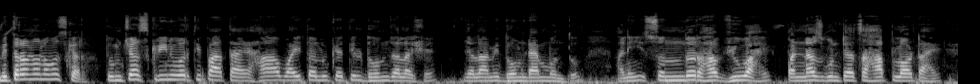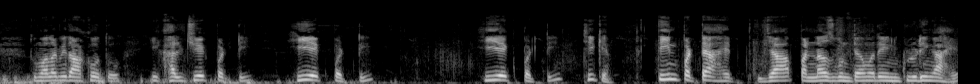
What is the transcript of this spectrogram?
मित्रांनो नमस्कार. तुमच्या स्क्रीनवरती पाहताय हा वाई तालुक्यातील धोम जलाशय ज्याला आम्ही धोम डॅम म्हणतो. आणि सुंदर हा व्ह्यू आहे पन्नास गुंठ्याचा हा प्लॉट आहे. तुम्हाला मी दाखवतो ही खालची एक पट्टी ही एक पट्टी ही एक पट्टी ठीक आहे. तीन पट्ट्या आहेत ज्या पन्नास गुंठ्यामध्ये इन्क्लुडिंग आहे.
